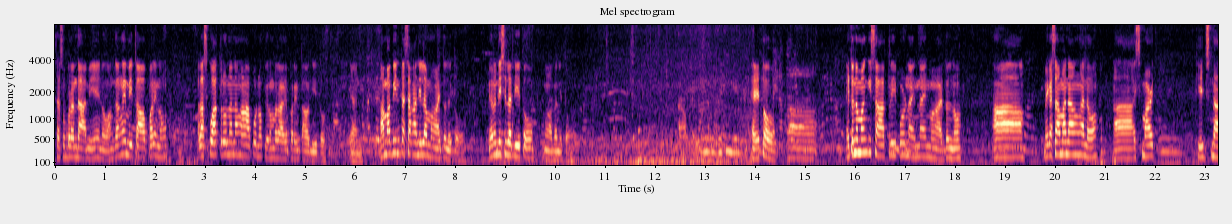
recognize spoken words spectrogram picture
Sa sobrang dami, eh, no? Hanggang ngayon may tao pa rin, no? Alas 4 na ng hapon, no? Pero marami pa rin tao dito. Yan. Ang mabinta sa kanila, mga idol, ito. Meron din sila dito, oh, mga ganito. Okay. Eh, ito, ah, ito namang isa, 3499 mga idol, no? Ah, may kasama ng ano, ah, smart kids na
